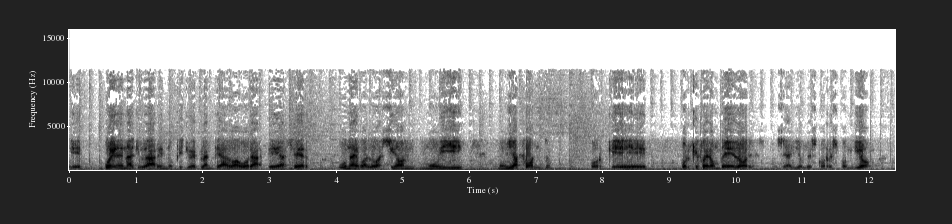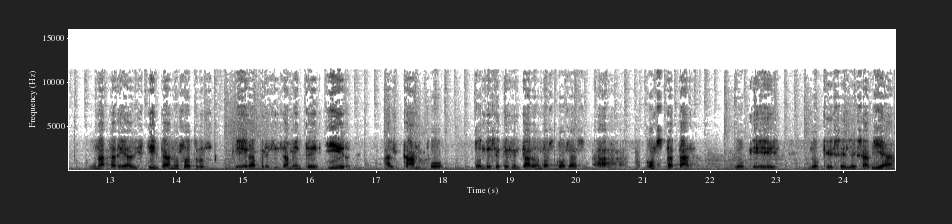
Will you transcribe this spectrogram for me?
eh, pueden ayudar en lo que yo he planteado ahora de hacer una evaluación muy, muy a fondo, porque, porque fueron veedores, o sea, a ellos les correspondió una tarea distinta a nosotros, que era precisamente ir al campo donde se presentaron las cosas a constatar lo que, lo que se les había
